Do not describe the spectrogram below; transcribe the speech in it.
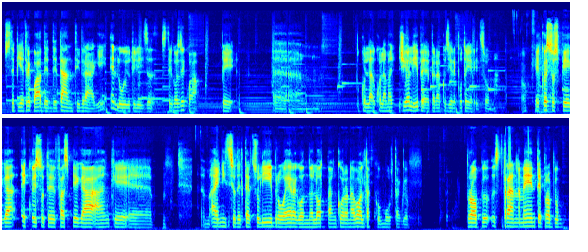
queste pietre qua, dei tanti draghi, e lui utilizza queste cose qua per ehm, quella, quella, magia lì per, per acquisire potere, insomma. Okay. E questo spiega, e questo ti fa spiegare anche eh, a inizio del terzo libro Eragon lotta ancora una volta con Murtag proprio stranamente proprio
